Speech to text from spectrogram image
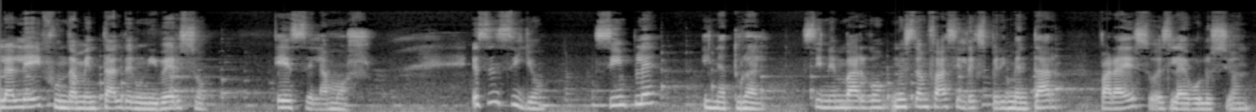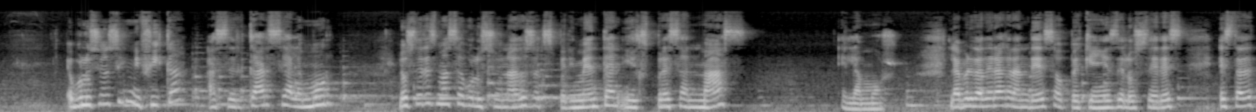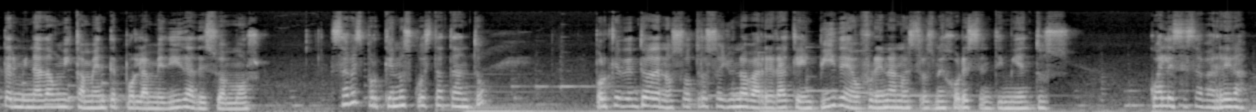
la ley fundamental del universo es el amor. Es sencillo, simple y natural. Sin embargo, no es tan fácil de experimentar. Para eso es la evolución. Evolución significa acercarse al amor. Los seres más evolucionados experimentan y expresan más el amor. La verdadera grandeza o pequeñez de los seres está determinada únicamente por la medida de su amor. ¿Sabes por qué nos cuesta tanto? Porque dentro de nosotros hay una barrera que impide o frena nuestros mejores sentimientos. ¿Cuál es esa barrera?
